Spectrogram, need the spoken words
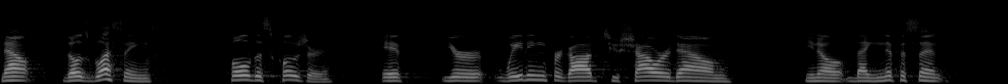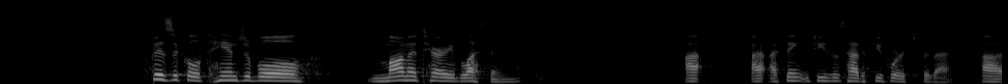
Now, those blessings, full disclosure, if you're waiting for God to shower down, you know, magnificent physical, tangible, monetary blessings, I, I, I think Jesus had a few words for that. Uh,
